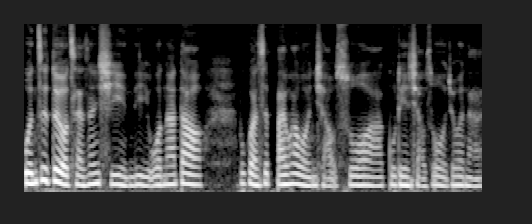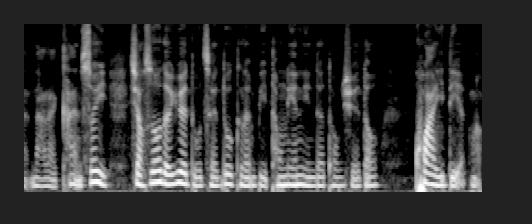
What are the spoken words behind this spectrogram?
文字对我产生吸引力。我拿到不管是白话文小说啊、古典小说，我就会拿拿来看，所以小时候的阅读程度可能比同年龄的同学都快一点啊。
